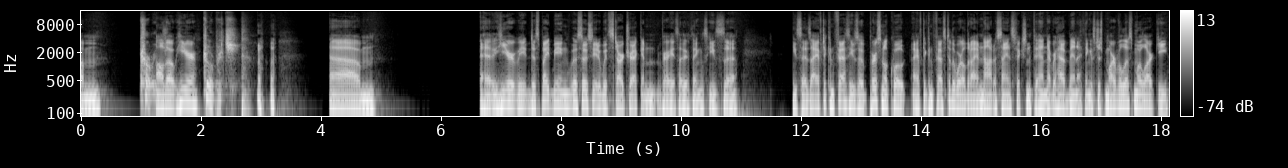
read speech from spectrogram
Um, Courage. although here, courage. um, uh, here, despite being associated with Star Trek and various other things, he's uh, he says, "I have to confess." He's a personal quote. "I have to confess to the world that I am not a science fiction fan. Never have been. I think it's just marvelous malarkey.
